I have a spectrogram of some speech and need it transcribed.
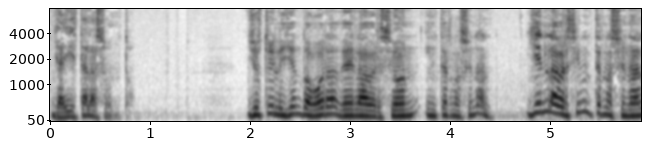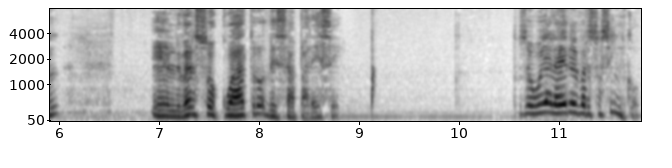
y ahí está el asunto. Yo estoy leyendo ahora de la versión internacional. Y en la versión internacional, el verso 4 desaparece. Entonces voy a leer el verso 5.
